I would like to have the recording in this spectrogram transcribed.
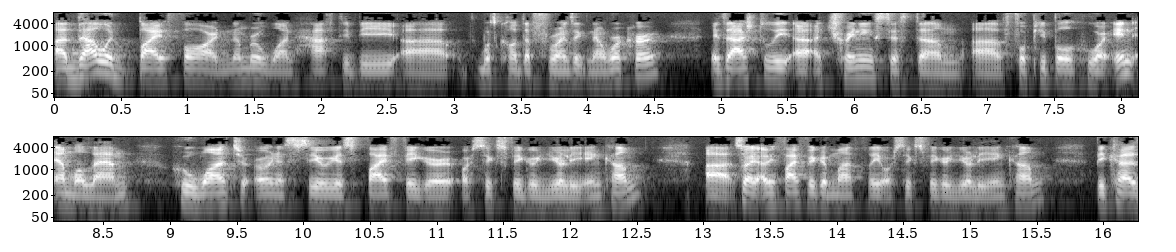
Uh, that would by far number one have to be uh, what's called the forensic networker. It's actually a, a training system uh, for people who are in MLM who want to earn a serious five-figure or six-figure yearly income. Uh, sorry, I mean five-figure monthly or six-figure yearly income. Because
